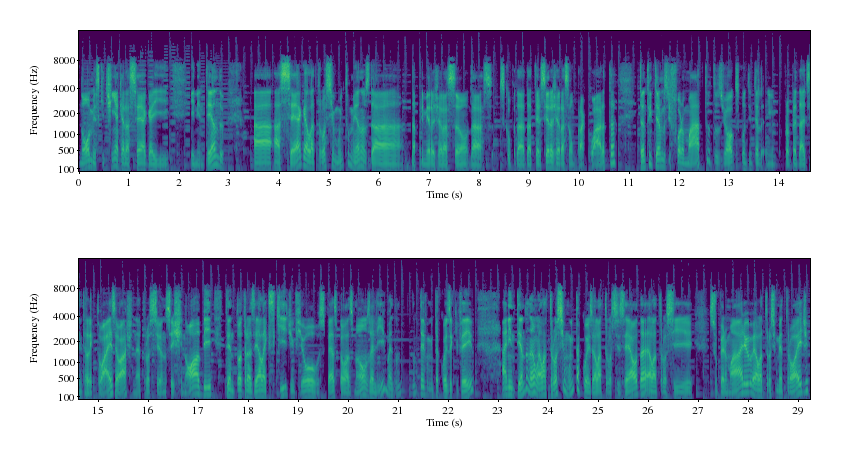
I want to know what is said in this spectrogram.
nomes que tinha, que era Sega e, e Nintendo, a, a SEGA ela trouxe muito menos da, da primeira geração, da, desculpa, da, da terceira geração para a quarta, tanto em termos de formato dos jogos quanto em, em propriedades intelectuais, eu acho, né? Trouxe, eu não sei, Shinobi, tentou trazer Alex Kidd, enfiou os pés pelas mãos ali, mas não, não teve muita coisa que veio. A Nintendo não, ela trouxe muita coisa. Ela trouxe Zelda, ela trouxe Super Mario, ela trouxe Metroid.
